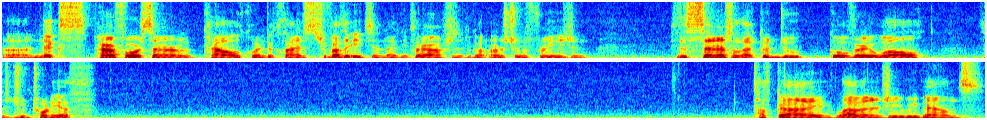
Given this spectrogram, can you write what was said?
Uh, Knicks power forward center Kyle Quinn declines 2018-19 player options to become unrestricted free agent. He's a center, so that could do go very well. This is June 20th. Tough guy, a lot of energy, rebounds,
